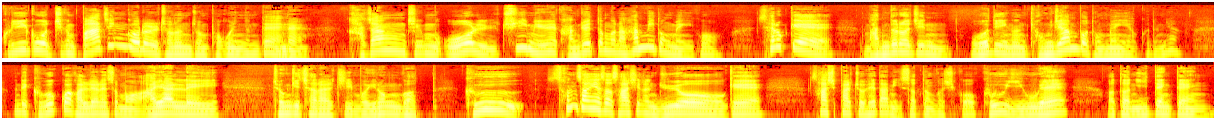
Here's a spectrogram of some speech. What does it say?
그리고 지금 빠진 거를 저는 좀 보고 있는데 네. 가장 지금 5월 취임 이후에 강조했던 거는 한미 동맹이고 새롭게 만들어진 워딩은 경제안보 동맹이었거든요. 근데 그것과 관련해서 뭐 IRA 전기차랄지 뭐 이런 것 그 선상에서 사실은 뉴욕에 48조 회담이 있었던 것이고 그 이후에 어떤 이땡땡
